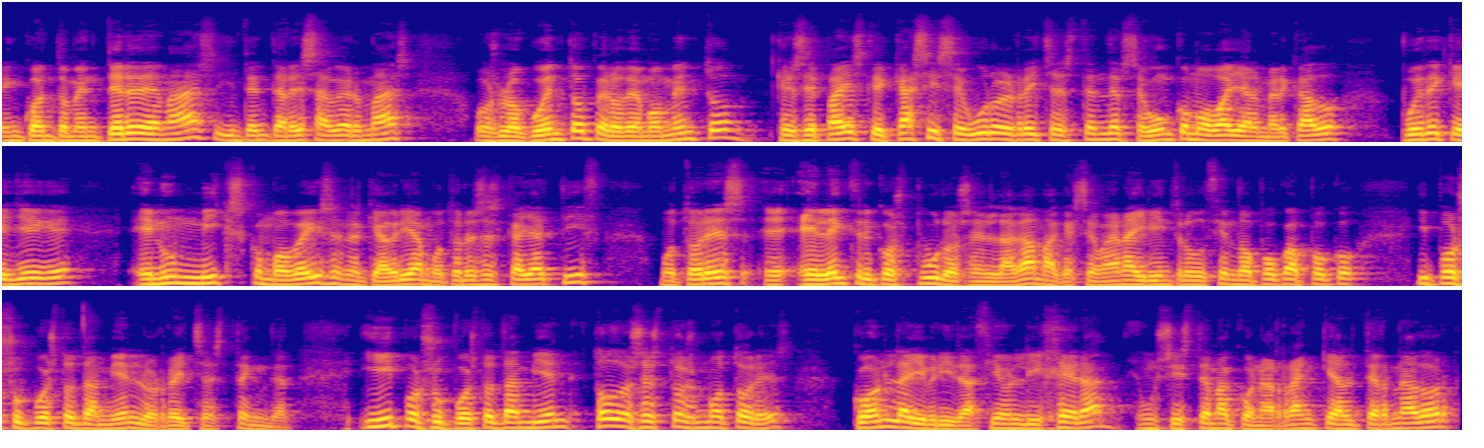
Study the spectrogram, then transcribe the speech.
En cuanto me entere de más, intentaré saber más, os lo cuento, pero de momento que sepáis que casi seguro el Range Extender, según cómo vaya al mercado, puede que llegue en un mix, como veis, en el que habría motores Skyactiv, motores eh, eléctricos puros en la gama que se van a ir introduciendo poco a poco y por supuesto también los Range Extender. Y por supuesto también todos estos motores con la hibridación ligera, un sistema con arranque alternador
